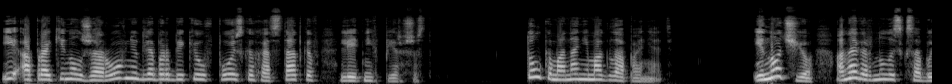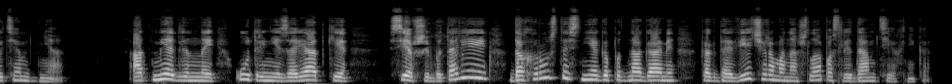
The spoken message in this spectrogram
и опрокинул жаровню для барбекю в поисках остатков летних пиршеств. Толком она не могла понять. И ночью она вернулась к событиям дня. От медленной утренней зарядки севшей батареи до хруста снега под ногами, когда вечером она шла по следам техника.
